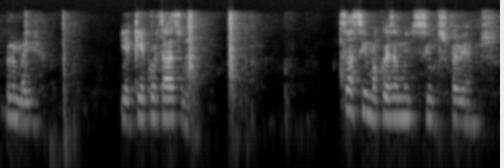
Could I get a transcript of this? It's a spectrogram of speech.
vermelho. E aqui a cor está azul. Só assim uma coisa muito simples para vermos.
